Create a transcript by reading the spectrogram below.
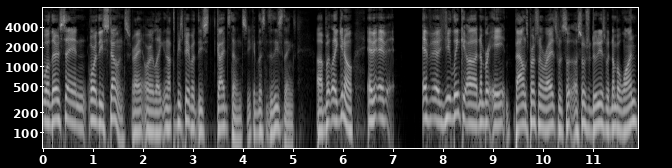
well, they're saying, or these stones, right? Or like not the piece of paper, but these guide stones. You can listen to these things. Uh, but like you know, if if if, if you link uh, number eight, balance personal rights with so, uh, social duties with number one,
